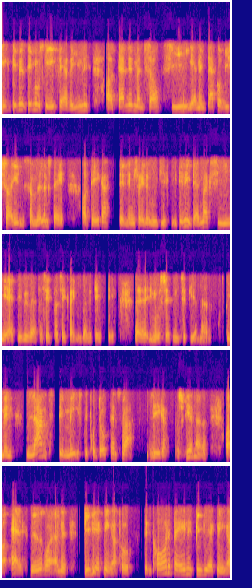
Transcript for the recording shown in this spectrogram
ikke, det, vil, det vil måske ikke være rimeligt, og der vil man så sige, jamen der går vi så ind som medlemsstat og dækker den eventuelle udgift. Det vil i Danmark sige, at det vil være patientforsikringen, der vil dække det, øh, i modsætning til firmaet. Men langt det meste produktansvar ligger hos firmaet, og alt vedrørende bivirkninger på den korte bane, bivirkninger,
